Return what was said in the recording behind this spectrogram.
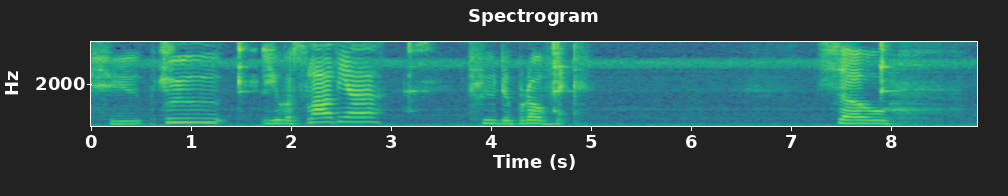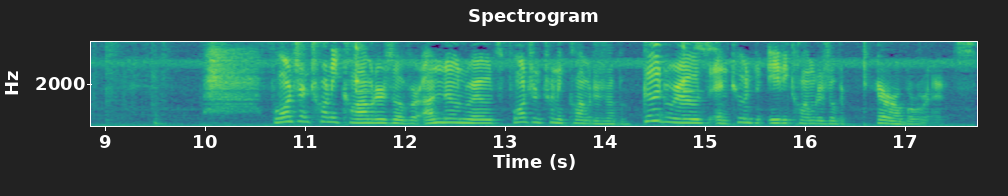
to through Yugoslavia to Dubrovnik. So, 420 kilometers over unknown roads, 420 kilometers over good roads, and 280 kilometers over terrible roads.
